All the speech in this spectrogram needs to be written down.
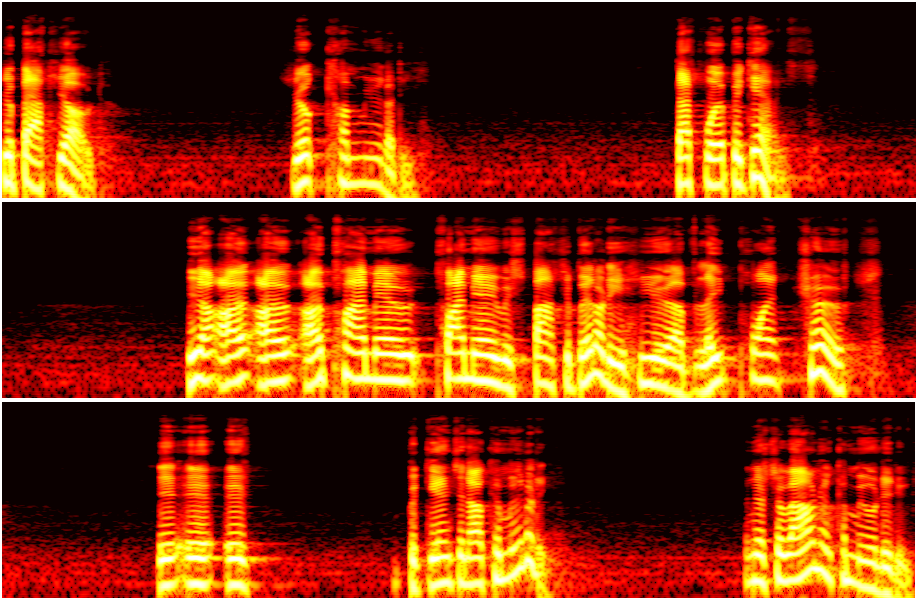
your backyard, your community. That's where it begins. You know, our, our, our primary, primary responsibility here of Lake Point Church it, it, it begins in our community, in the surrounding communities,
